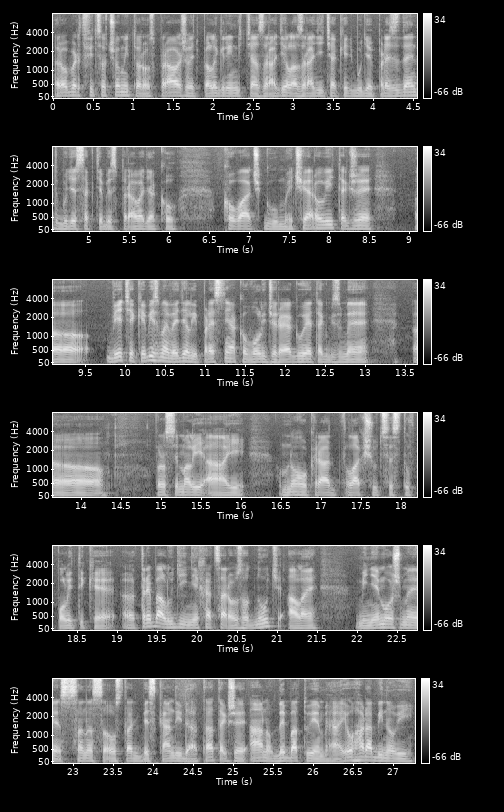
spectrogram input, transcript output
Robert Fico, čo mi to rozpráva, že veď Pelegrini ťa zradil a zradí ťa, keď bude prezident, bude sa k tebe správať ako Kováč ku Mečiarovi, takže uh, viete, keby sme vedeli presne, ako volič reaguje, tak by sme uh, proste mali aj mnohokrát ľahšiu cestu v politike. Uh, treba ľudí nechať sa rozhodnúť, ale my nemôžeme sa nás ostať bez kandidáta, takže áno, debatujeme aj o Harabinovi,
